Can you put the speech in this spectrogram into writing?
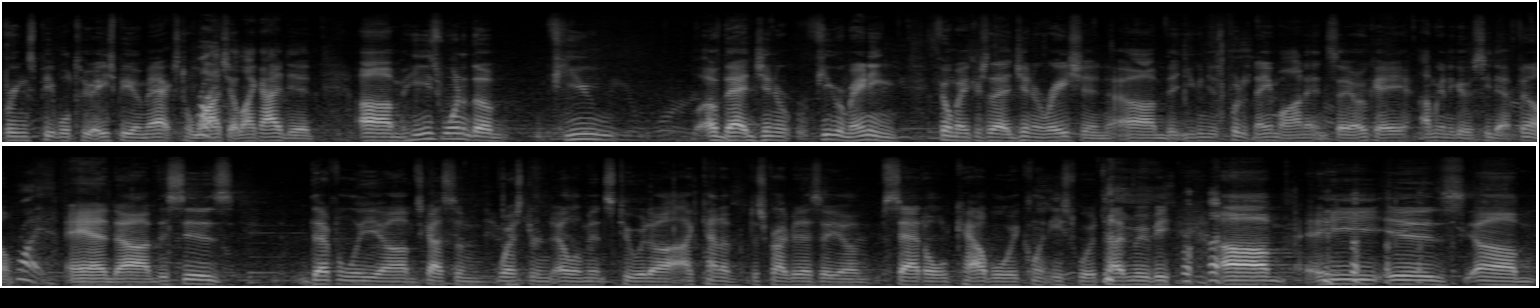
brings people to HBO Max to watch it, like I did. Um, he's one of the few of that gener- few remaining filmmakers of that generation um, that you can just put his name on it and say, okay, I'm going to go see that film. Right. And uh, this is definitely um, it's got some western elements to it. Uh, I kind of described it as a um, sad old cowboy Clint Eastwood type movie. um, he is um,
